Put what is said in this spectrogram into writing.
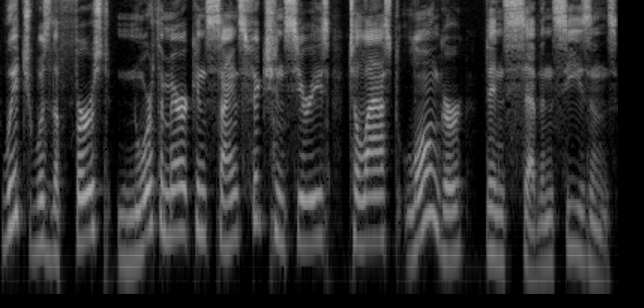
Which was the first North American science fiction series to last longer than seven seasons?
